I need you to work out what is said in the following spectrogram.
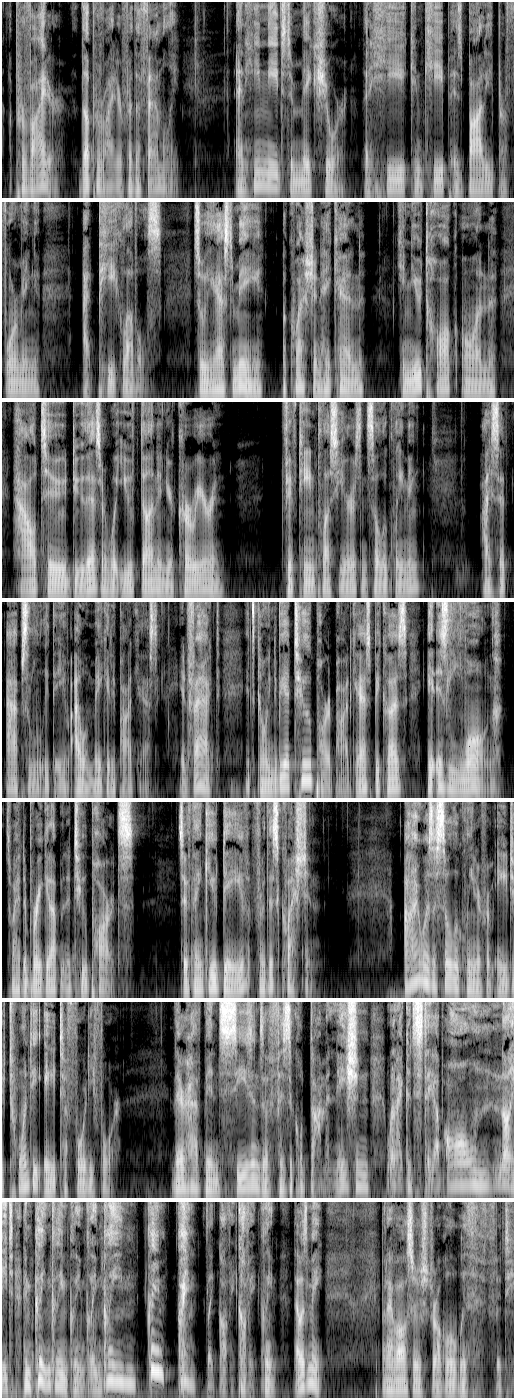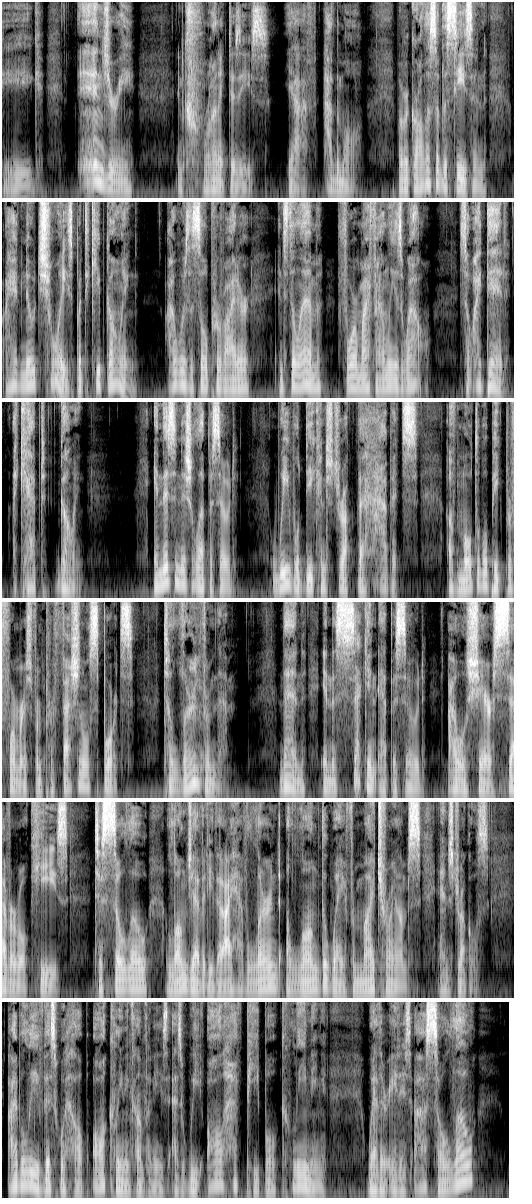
a provider, the provider for the family. And he needs to make sure that he can keep his body performing at peak levels. So he asked me a question Hey, Ken, Can you talk on how to do this or what you've done in your career in 15 plus years in solo cleaning? I said, Absolutely, Dave. I will make it a podcast. In fact, it's going to be a two part podcast because it is long. So I had to break it up into two parts. So thank you, Dave, for this question. I was a solo cleaner from age 28 to 44. There have been seasons of physical domination when I could stay up all night and clean, clean, clean, clean, clean, clean, clean, like coffee, coffee, clean. That was me. But I've also struggled with fatigue, injury, and chronic disease. Yeah, I've had them all. But regardless of the season, I had no choice but to keep going. I was the sole provider and still am for my family as well. So I did. I kept going. In this initial episode, we will deconstruct the habits of multiple peak performers from professional sports to learn from them. Then, in the second episode, I will share several keys to solo longevity that I have learned along the way from my triumphs and struggles. I believe this will help all cleaning companies as we all have people cleaning, whether it is a solo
